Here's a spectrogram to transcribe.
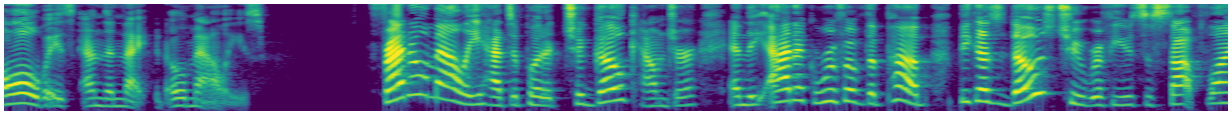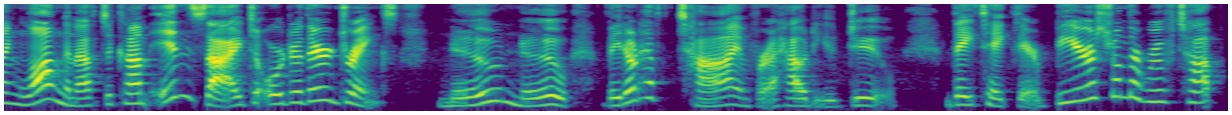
always end the night at O'Malley's. Fred O'Malley had to put a to go counter in the attic roof of the pub because those two refused to stop flying long enough to come inside to order their drinks. No, no, they don't have time for a how do you do. They take their beers from the rooftop,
